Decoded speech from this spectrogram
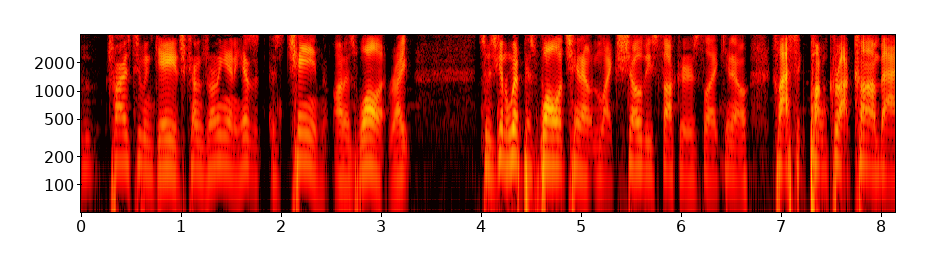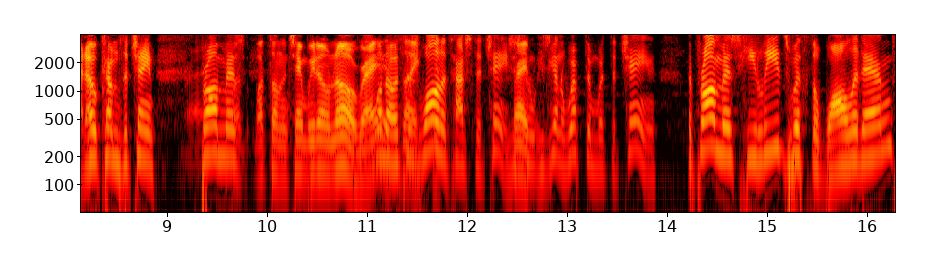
who tries to engage comes running in. He has a, his chain on his wallet, right? So he's gonna whip his wallet chain out and like show these fuckers like you know classic punk rock combat. Out comes the chain. Problem is, What's on the chain? We don't know, right? well, no, it's, his like wallet attached to the chain. He's, Right. gonna, he's to whip them with the chain. The problem is he leads with the wallet end,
